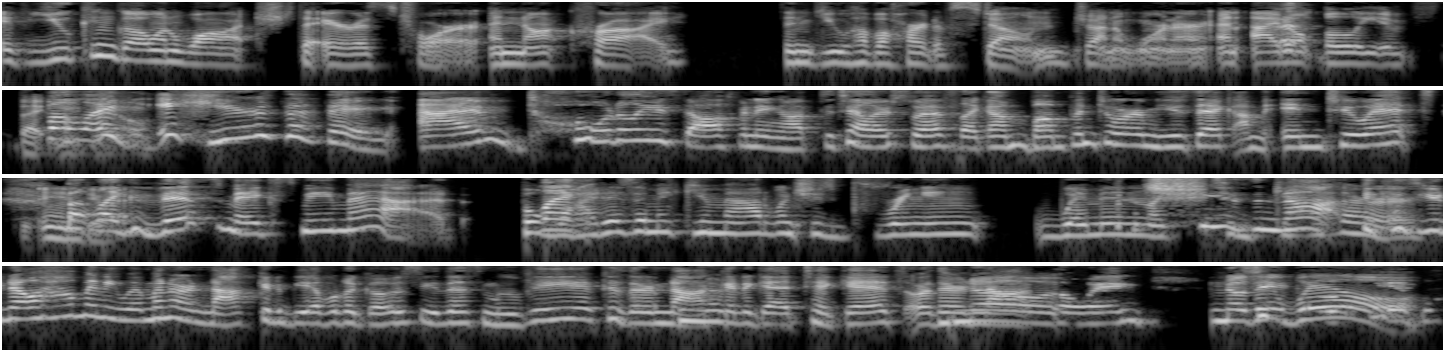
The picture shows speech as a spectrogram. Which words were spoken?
if you can go and watch the Eras tour and not cry, then you have a heart of stone, Jenna Warner. And I don't believe that but like, do. here's the thing. I'm totally softening up to Taylor Swift. Like I'm bumping to her music. I'm into it. Into but like, it. this makes me mad. But like, why does it make you mad when she's bringing women like she's together? not because you know how many women are not going to be able to go see this movie because they're not no. going to get tickets or they're no. not going no they will be able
